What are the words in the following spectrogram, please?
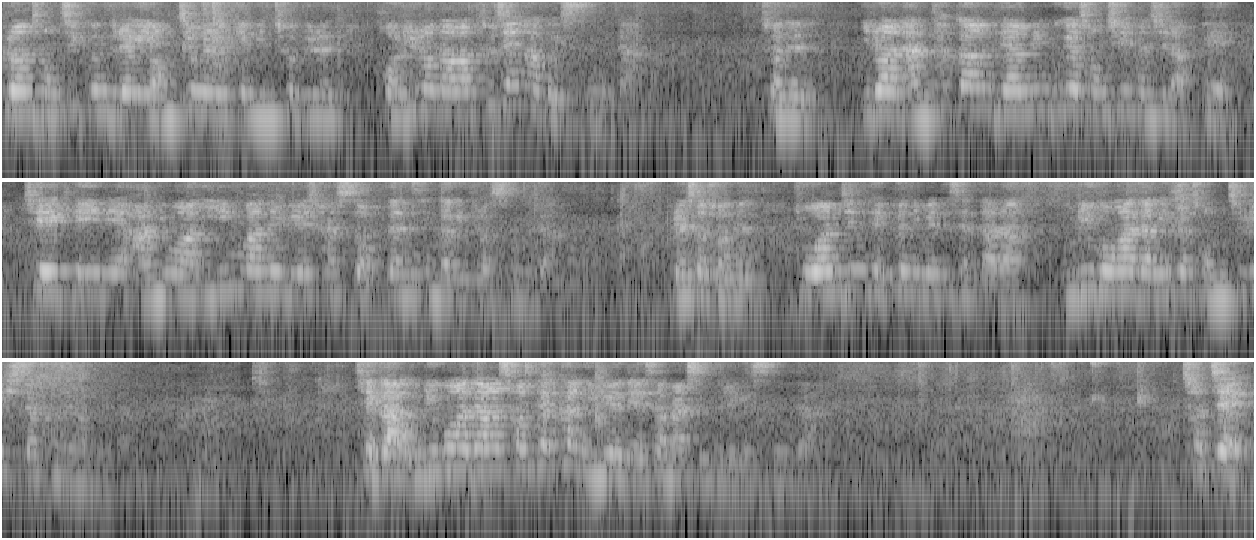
그런 정치꾼들에게 영증을 느낀 민초들은 거리로 나와 투쟁하고 있습니다. 저는 이러한 안타까운 대한민국의 정치 현실 앞에 제 개인의 안위와 이익만을 위해 살 수 없다는 생각이 들었습니다. 그래서 저는 조원진 대표님의 뜻에 따라 우리공화당에서 정치를 시작하려 합니다. 제가 우리공화당을 선택한 이유에 대해서 말씀드리겠습니다. 첫째,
